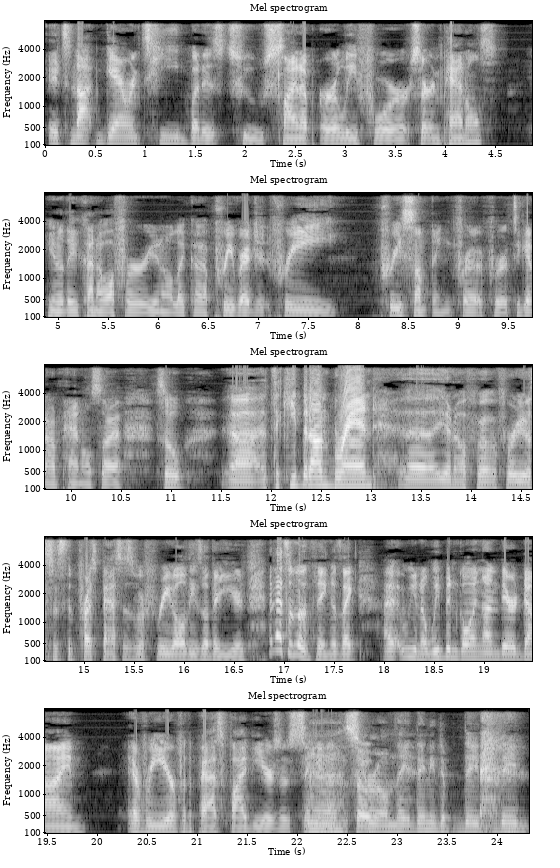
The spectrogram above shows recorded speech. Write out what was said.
it's not guaranteed, but is to sign up early for certain panels. You know, they kind of offer you know like a pre reg pre pre something for for to get on panels. So I, so uh, to keep it on brand, uh, you know, for, for, you know, since the press passes were free all these other years. And that's another thing is like, I, you know, we've been going on their dime every year for the past five years or six. Yeah, so screw 'em. They they need to they they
